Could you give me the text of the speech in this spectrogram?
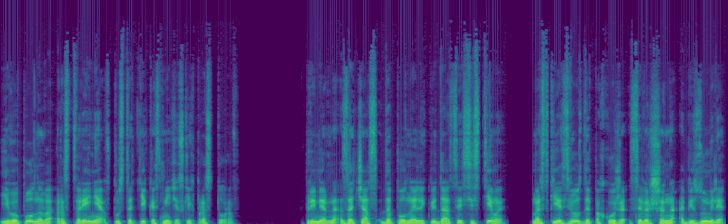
его полного растворения в пустоте космических просторов. Примерно за час до полной ликвидации системы морские звезды, похоже, совершенно обезумели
